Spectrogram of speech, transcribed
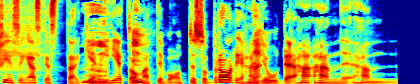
finns en ganska stark enighet om att det var inte så bra det han Nej. gjorde. Han, han, han,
